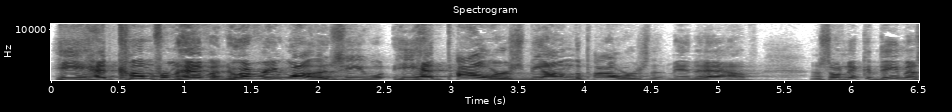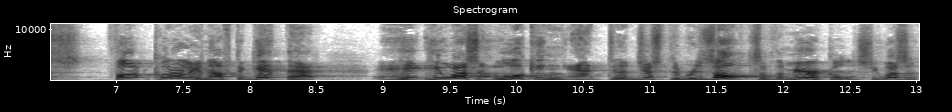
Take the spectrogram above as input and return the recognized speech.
he had come from heaven. Whoever he was, he, he had powers beyond the powers that men have. And so Nicodemus thought clearly enough to get that. He, he wasn't looking at uh, just the results of the miracles, he wasn't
